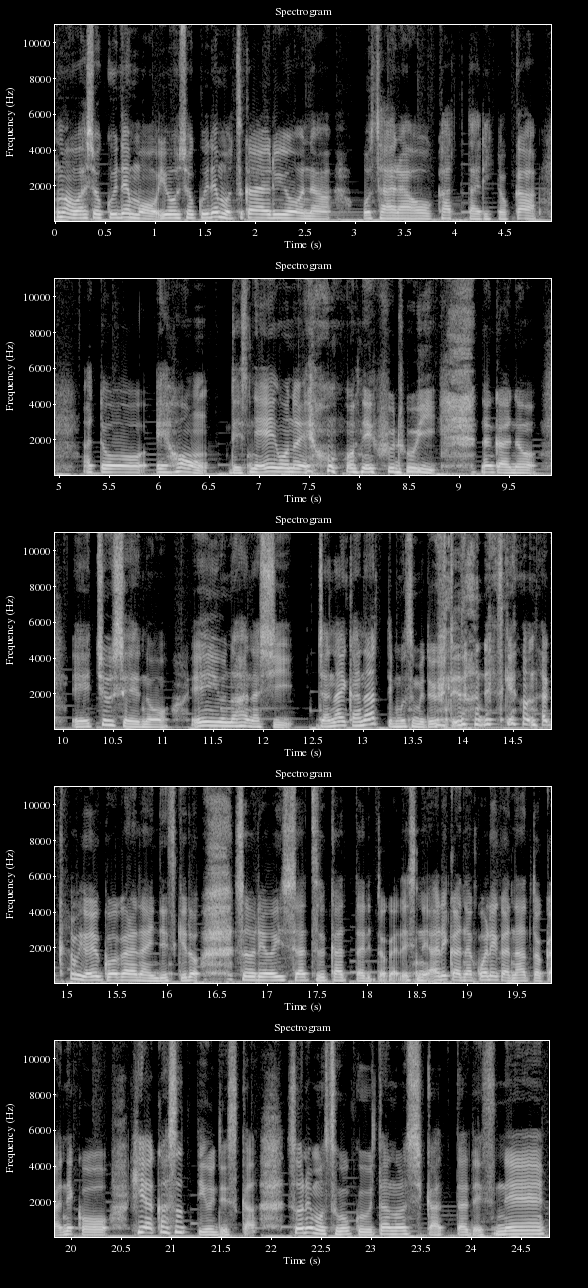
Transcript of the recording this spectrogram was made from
まあ、和食でも洋食でも使えるようなお皿を買ったりとかあと絵本ですね。英語の絵本をね 古いなんかあの、えー、中世の英雄の話じゃないかなって娘と言ってたんですけど 中身がよくわからないんですけどそれを一冊買ったりとかですね。あれかなこれかなとかねこう冷やかすっていうんですか？それもすごく楽しかったですね。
